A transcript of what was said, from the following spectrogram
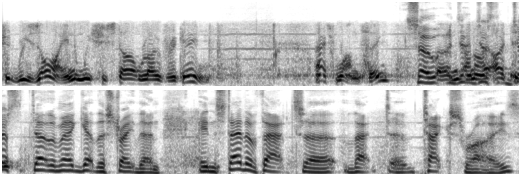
should resign and we should start all over again. That's one thing. So um, just I, I just let me get this straight then. Instead of that uh, that uh, tax rise,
